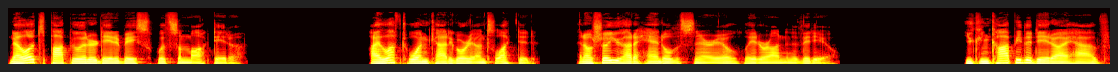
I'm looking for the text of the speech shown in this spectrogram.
Now let's populate our database with some mock data. I left one category unselected, and I'll show you how to handle this scenario later on in the video. You can copy the data I have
